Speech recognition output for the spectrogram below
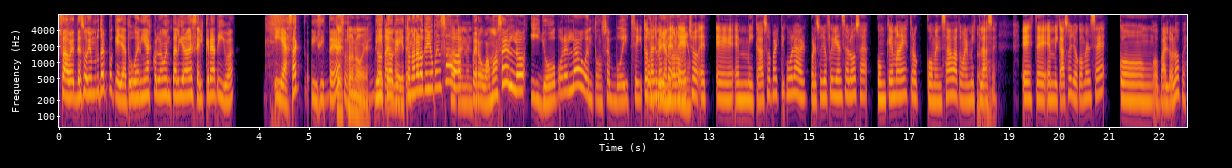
sabes de eso bien brutal porque ya tú venías con la mentalidad de ser creativa y exacto, hiciste eso. Esto no es. Dijiste, ok, esto no era lo que yo pensaba, Totalmente. pero vamos a hacerlo y yo por el lado entonces voy Sí, construyendo totalmente. lo De mío. hecho, eh, eh, en mi caso particular, por eso yo fui bien celosa con qué maestro comenzaba a tomar mis Ajá. clases. Este, en mi caso, yo comencé con Osvaldo López,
